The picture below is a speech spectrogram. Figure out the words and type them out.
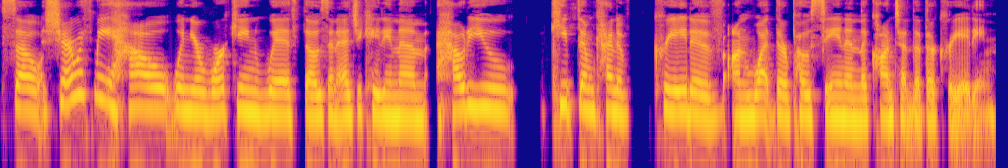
So share with me how, when you're working with those and educating them, how do you keep them kind of creative on what they're posting and the content that they're creating?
